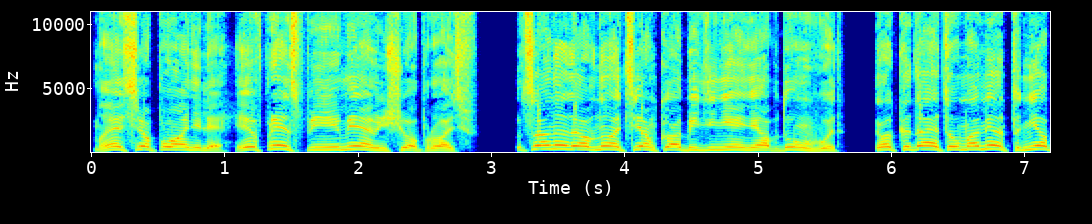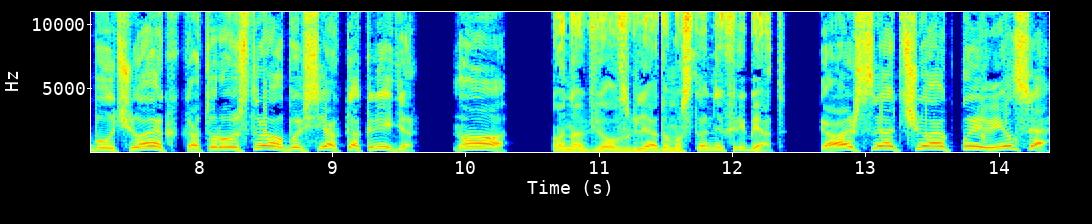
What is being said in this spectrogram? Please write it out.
«Мы все поняли и в принципе не имеем ничего против. Пацаны давно темку объединения обдумывают. Только до этого момента не было человека, который устроил бы всех как лидер. Но...» Он обвел взглядом остальных ребят. «Кажется, этот человек появился.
